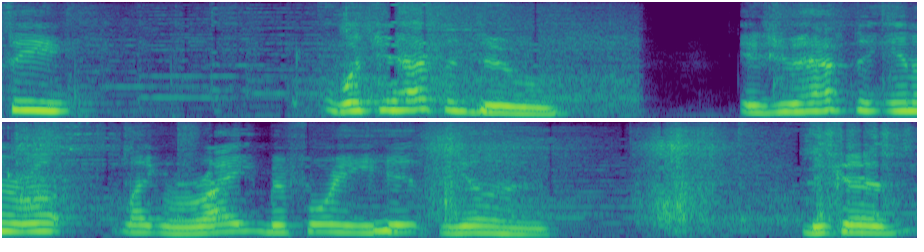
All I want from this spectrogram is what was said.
See, what you have to do is you have to interrupt like right before he hits Yun. Because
